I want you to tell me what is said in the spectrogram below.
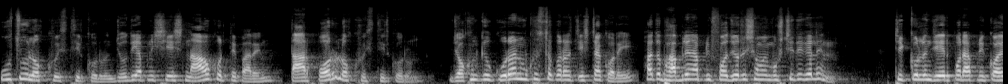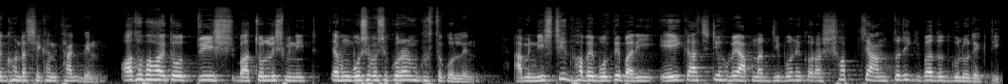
উঁচু লক্ষ্য স্থির করুন। যদি আপনি শেষ নাও করতে পারেন, তারপরও লক্ষ্য স্থির করুন। যখন কেউ কোরআন মুখস্থ করার চেষ্টা করে, হয়তো ভাবলেন আপনি ফজরের সময় মসজিদে গেলেন। ঠিক করলেন যে এরপরে আপনি কয়েক ঘণ্টা সেখানে থাকবেন। অথবা হয়তো ত্রিশ বা চল্লিশ মিনিট এবং বসে বসে কোরআন মুখস্থ করলেন। আমি নিশ্চিতভাবে বলতে পারি, এই কাজটি হবে আপনার জীবনে করা সবচেয়ে আন্তরিক ইবাদতগুলোর একটি।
